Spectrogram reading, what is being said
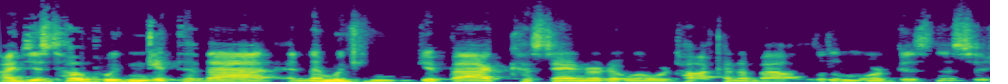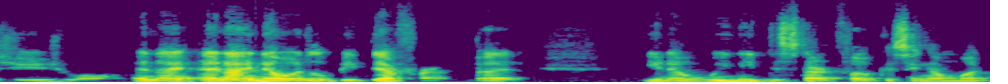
I just hope we can get to that, and then we can get back, Cassandra, to when we're talking about a little more business as usual. And I and I know it'll be different, but you know, we need to start focusing on what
